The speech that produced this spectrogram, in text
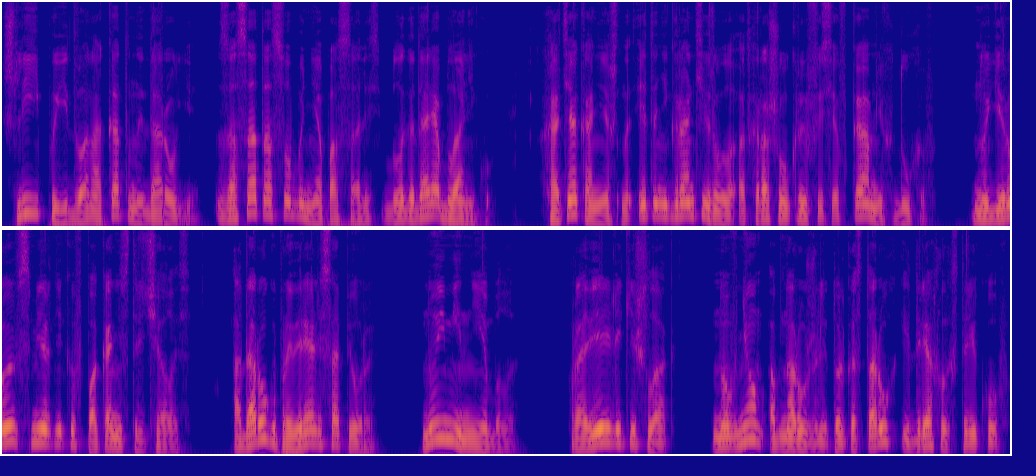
Шли по едва накатанной дороге. Засад особо не опасались, благодаря Бланику. Хотя, конечно, это не гарантировало от хорошо укрывшихся в камнях духов. Но героев-смертников пока не встречалось. А дорогу проверяли саперы. Но и мин не было. Проверили кишлак но в нем обнаружили только старух и дряхлых стариков.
